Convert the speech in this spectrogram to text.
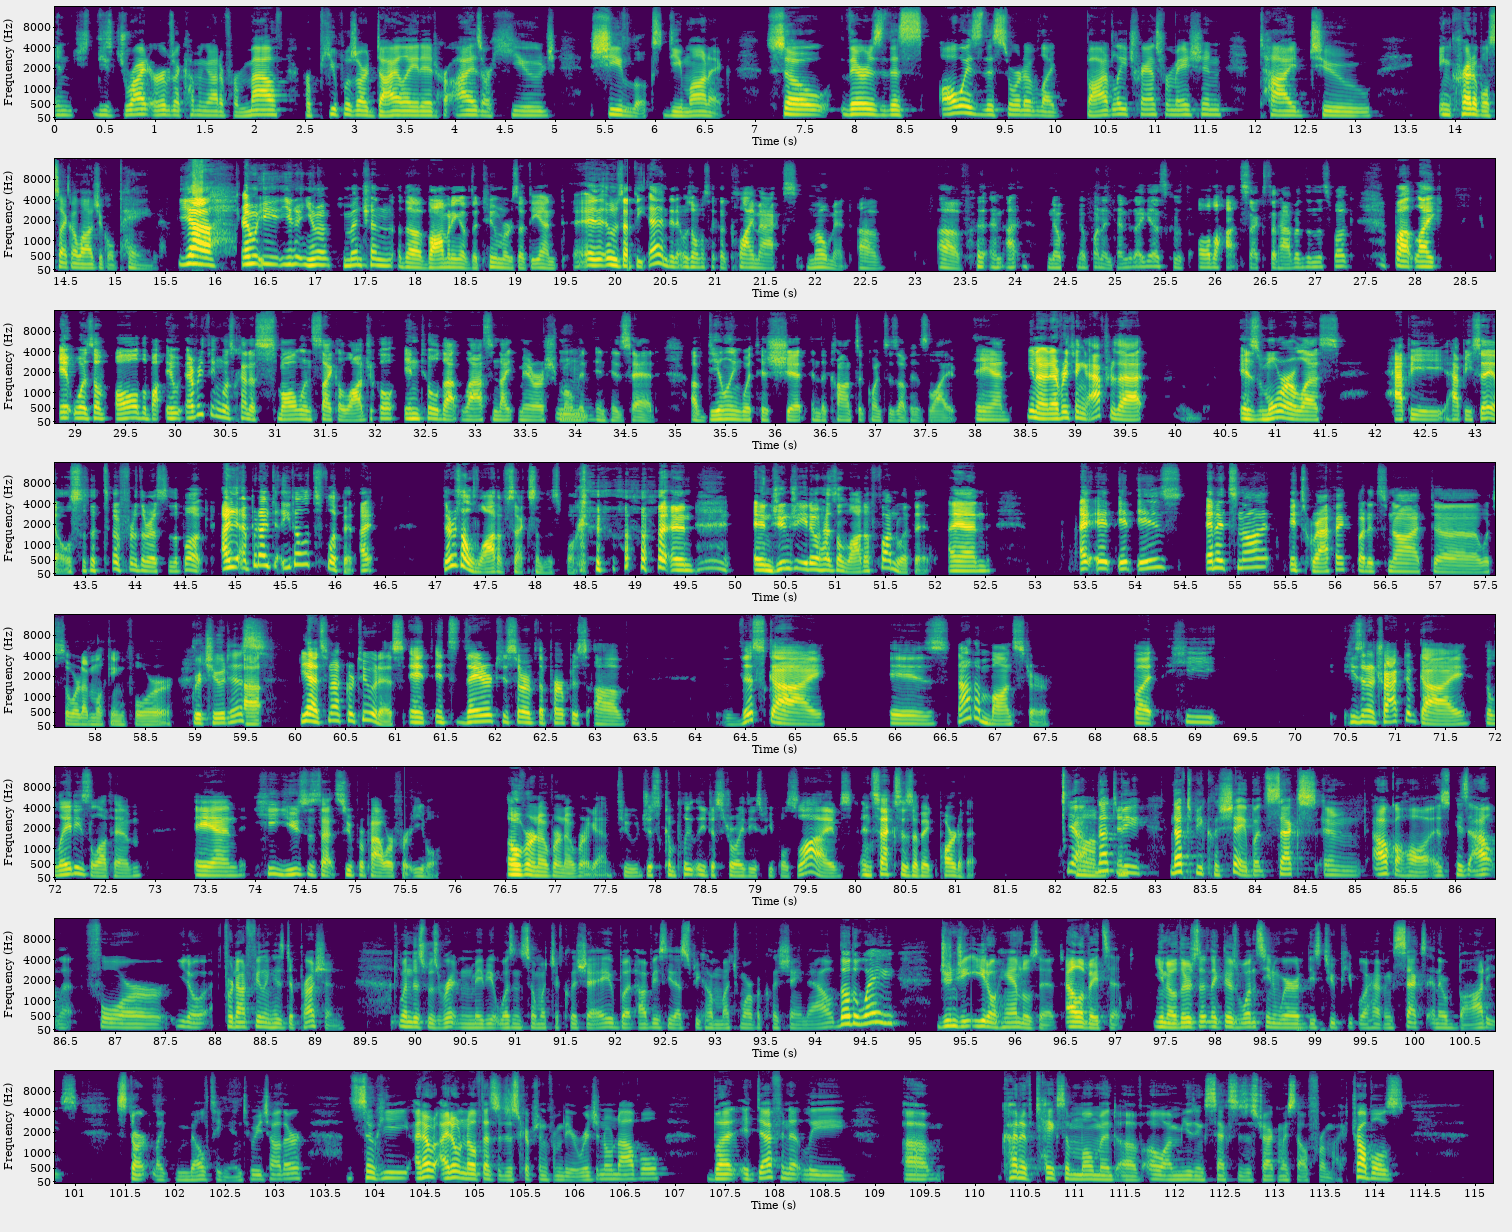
and these dried herbs are coming out of her mouth her pupils are dilated her eyes are huge. She looks demonic so there's this always this sort of like bodily transformation tied to incredible psychological pain. Yeah, and you know you you mentioned the vomiting of the tumors at the end. It was at the end, and it was almost like a climax moment of of and I, no no pun intended, I guess, because all the hot sex that happens in this book. But like, it was of all the it, everything was kind of small and psychological until that last nightmarish moment mm. in his head of dealing with his shit and the consequences of his life, and you know, and everything after that is more or less happy happy sales for the rest of the book. I I- but I you know let's flip it. I there's a lot of sex in this book, and and Junji Ito has a lot of fun with it, and I, it it is and it's not it's graphic, but it's not uh what's the word I'm looking for? Gratuitous? Uh, Yeah, it's not gratuitous. It it's there to serve the purpose of this guy is not a monster, but he he's an attractive guy. The ladies love him, and he uses that superpower for evil over and over and over again to just completely destroy these people's lives. And sex is a big part of it. Yeah, um, not to and- be not to be cliche, but sex and alcohol is his outlet for, you know, for not feeling his depression. When this was written, maybe it wasn't so much a cliche, but obviously that's become much more of a cliche now. Though the way Junji Ito handles it elevates it. You know, there's like there's one scene where these two people are having sex and their bodies start like melting into each other. So he I don't I don't know if that's a description from the original novel, but it definitely um kind of takes a moment of oh i'm using sex to distract myself from my troubles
